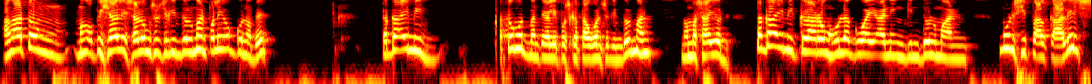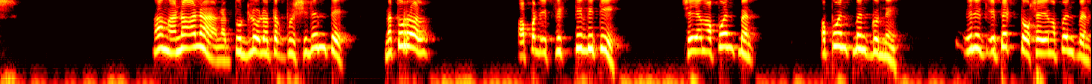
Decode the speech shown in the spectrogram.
ang atong mga opisyalis sa lungsod sa Gindulman, palihog ko na be. Taga-imig, katungod man talipos katawan sa Gindulman, nga masayod, taga-imig klarong hulagway aning Gindulman Municipal College. Ang ana-ana, nagtudlo na tag-presidente. Natural, upon effectivity sa iyang appointment. Appointment gud ni. Inig epekto sa iyang appointment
